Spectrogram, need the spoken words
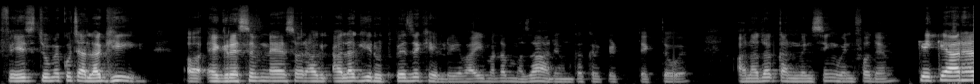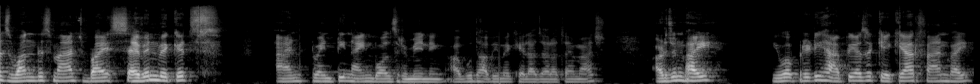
फेस टू में कुछ अलग ही एग्रेसिवनेस uh, और अलग ही रुतबे से खेल रही है भाई। मतलब मज़ा आ रहा है उनका क्रिकेट देखते हुए। Another another convincing win for them. KKR has won this match by seven wickets and 29 balls remaining. Abu Dhabi में खेला जा रहा था मैच अर्जुन भाई You were pretty happy as a KKR fan, bhai.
